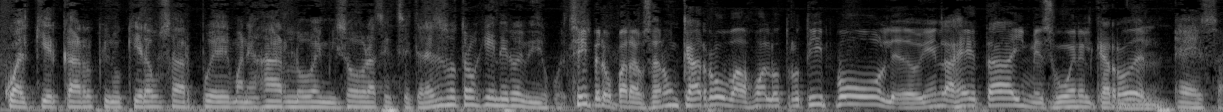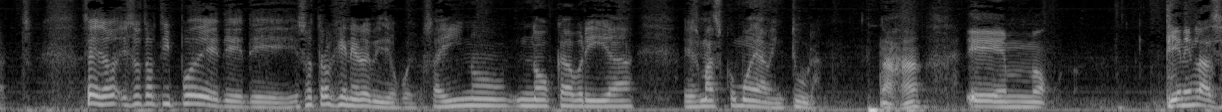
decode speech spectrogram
cualquier carro que uno quiera usar puede manejarlo, emisoras, etcétera. Ese es otro género de videojuegos. Sí, pero para usar un carro bajo al otro tipo, le doy en la jeta y me subo en el carro de él. Exacto. O sea, eso es otro tipo de, de- de- es otro género de videojuegos. Ahí no, no cabría, es más como de aventura. Ajá. Em, ¿Tienen las,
